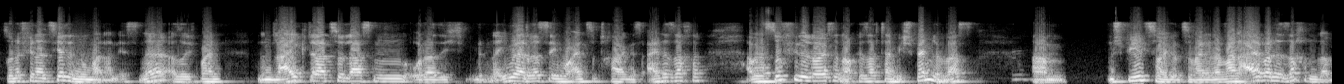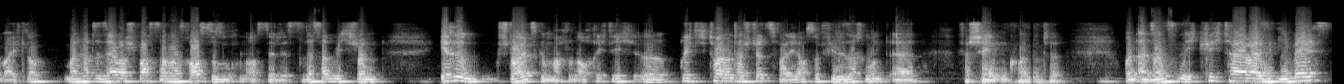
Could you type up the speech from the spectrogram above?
so eine finanzielle Nummer dann ist. Ne? Also ich meine, einen Like da zu lassen oder sich mit einer E-Mail-Adresse irgendwo einzutragen, ist eine Sache. Aber dass so viele Leute dann auch gesagt haben, ich spende was, mhm. ähm, ein Spielzeug und so weiter, da waren alberne Sachen dabei. Ich glaube, man hatte selber Spaß, da was rauszusuchen aus der Liste. Das hat mich schon irre stolz gemacht und auch richtig, äh, richtig toll unterstützt, weil ich auch so viele Sachen äh, verschenken konnte. Und ansonsten, ich kriege teilweise E-Mails,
